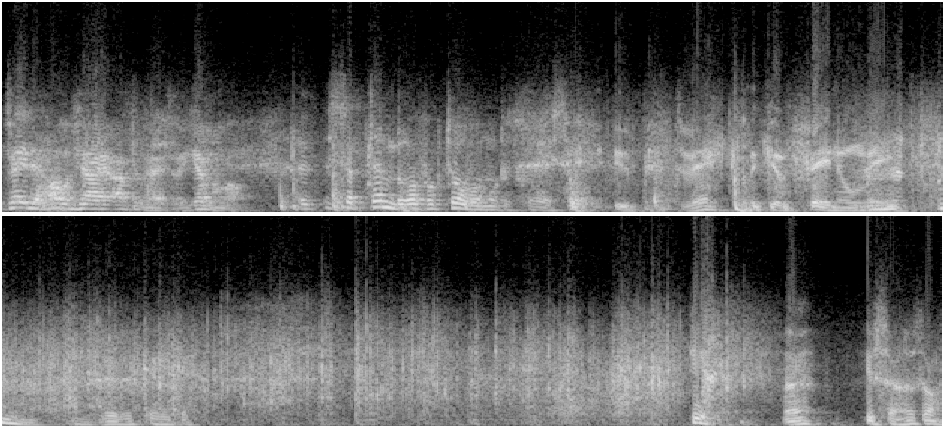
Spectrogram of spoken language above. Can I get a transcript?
tweede halfjaar 58, ik heb hem al. Eh, september of oktober moet het geweest zijn. U bent werkelijk een fenomeen. Even kijken. Hier, Hè? hier staat het al.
